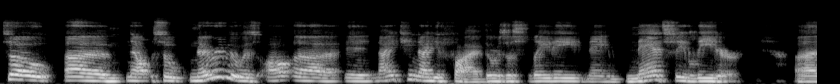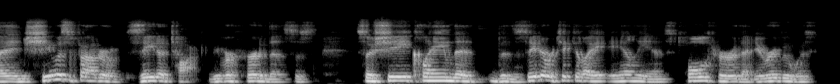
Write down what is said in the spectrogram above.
So um, now, so Nairibu was all uh, in 1995. There was this lady named Nancy Lieder, uh, and she was the founder of Zeta Talk. Have you ever heard of this? This- so she claimed that the Zeta Reticuli aliens told her that Nairibu was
